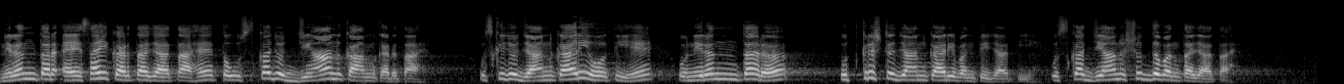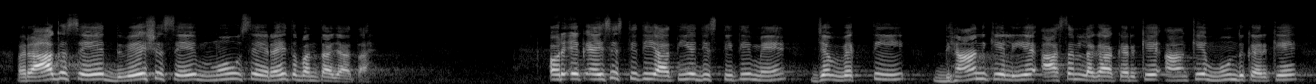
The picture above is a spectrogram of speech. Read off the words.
निरंतर ऐसा ही करता जाता है तो उसका जो ज्ञान काम करता है, उसकी जो जानकारी होती है, वो निरंतर उत्कृष्ट जानकारी बनती जाती है, उसका ज्ञान शुद्ध बनता जाता है। राग से, द्वेष से, मोह से रहित बनता जाता है। और एक ऐसी स्थिति आती है, जिस स्थिति में जब व्यक्ति ध्यान के लिए आसन लगा करके, आँखें मूंद करके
